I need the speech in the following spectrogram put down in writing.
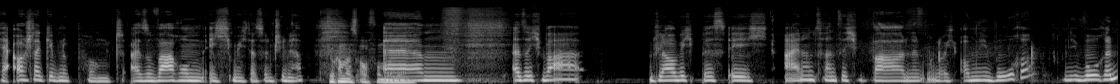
Der ausschlaggebende Punkt, also warum ich mich dazu entschieden habe. So kann man es auch formulieren. Ähm, also ich war, glaube ich, bis ich 21 war, nennt man, glaube ich, Omnivore, Omnivorin.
